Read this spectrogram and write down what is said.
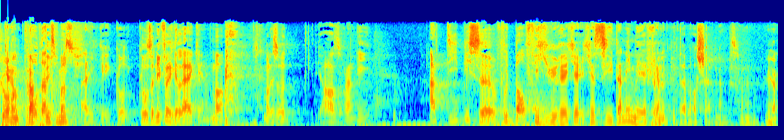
Podat traptechniek. was- allee, ik, ik, wil, ik wil ze niet vergelijken, maar, maar zo, ja, zo van die atypische voetbalfiguren, je, je ziet dat niet meer. Ja. En ik vind dat wel charmant. Ja. Ja,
